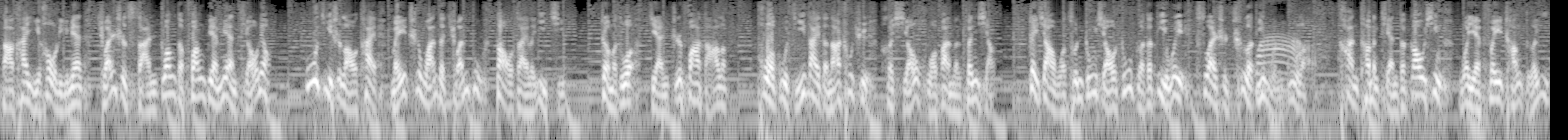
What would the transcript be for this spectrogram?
打开以后里面全是散装的方便面调料，估计是老太没吃完的全部倒在了一起。这么多简直发达了，迫不及待的拿出去和小伙伴们分享。这下我村中小诸葛的地位算是彻底稳固了。看他们舔的高兴，我也非常得意，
